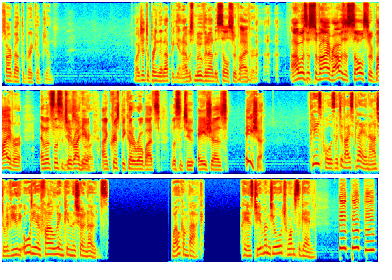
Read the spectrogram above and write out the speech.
Sorry about the breakup, Jim. Why'd you have to bring that up again? I was moving on to Soul Survivor. I was a survivor. I was a soul survivor. And let's listen to Yes, it right here are. on Crispy Coated Robots. Listen to Asia's Asia. Please pause the device player now to review the audio file link in the show notes. Welcome back. Here's Jim and George once again. Boop, boop, boop.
